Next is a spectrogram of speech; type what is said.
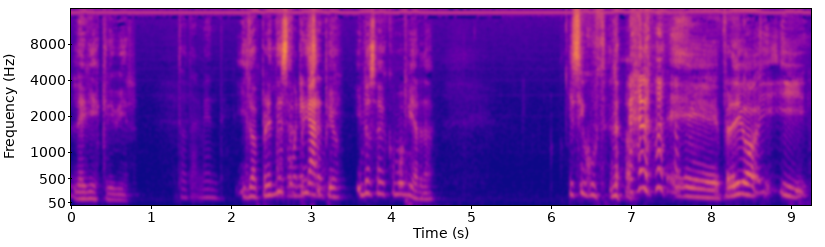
leer y escribir. Totalmente. Y lo aprendes al principio y no sabes cómo mierda. Es injusto, ¿no? Eh, pero digo, y, y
